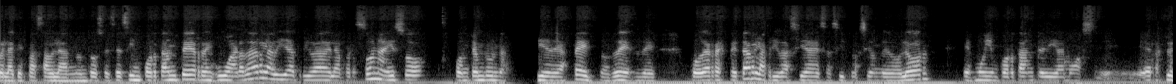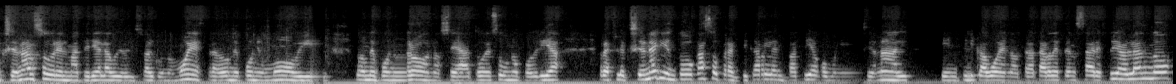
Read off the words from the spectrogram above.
de la que estás hablando. Entonces es importante resguardar la vida privada de la persona, eso contempla una serie de aspectos, desde poder respetar la privacidad de esa situación de dolor, es muy importante, digamos, eh, reflexionar sobre el material audiovisual que uno muestra, dónde pone un móvil, dónde pone un dron, o sea, todo eso uno podría reflexionar y en todo caso practicar la empatía comunicacional, que implica, bueno, tratar de pensar, estoy hablando,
